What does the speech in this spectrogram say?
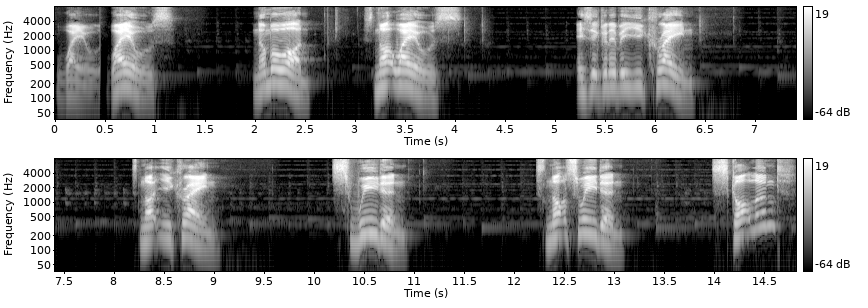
Wales. Wales. Number one. It's not Wales. Is it going to be Ukraine? It's not Ukraine. Sweden. It's not Sweden. Scotland?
